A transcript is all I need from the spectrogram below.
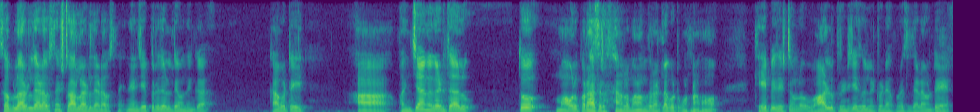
సబ్లార్లు తేడా వస్తున్నాయి స్టార్ లార్లు తేడా వస్తున్నాయి. నేను చెప్పిన రిజల్ట్ ఏముంది ఇంకా. కాబట్టి ఆ పంచాంగ గణితాలుతో మామూలు పరాశర స్థానంలో మనందరం ఎట్లా కొట్టుకుంటున్నామో. కేపీ సిస్టంలో వాళ్ళు ప్రింట్ చేసి వెళ్ళినటువంటి ఎఫ్ఎన్ఎస్లు తేడా ఉంటే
